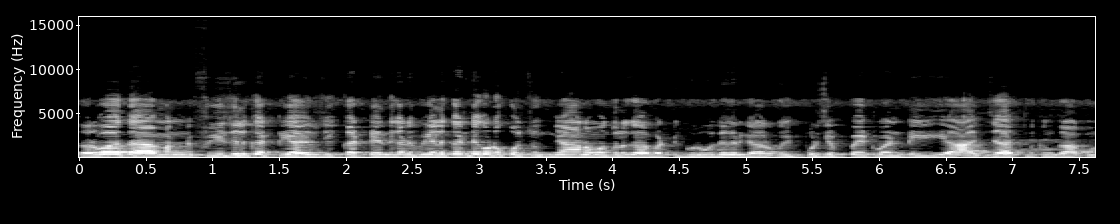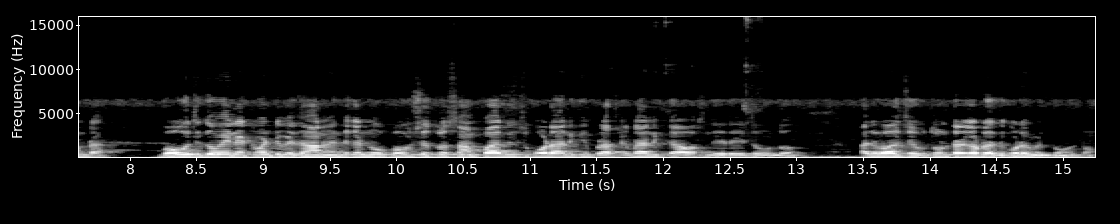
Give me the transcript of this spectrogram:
తర్వాత మన ఫీజులు కట్టి అవి కట్టి ఎందుకంటే వీళ్ళకంటే కూడా కొంచెం జ్ఞానవంతులు కాబట్టి గురువు దగ్గరికి ఎవరికి ఇప్పుడు చెప్పేటువంటి ఆధ్యాత్మికం కాకుండా భౌతికమైనటువంటి విధానం ఎందుకంటే నువ్వు భవిష్యత్తులో సంపాదించుకోవడానికి బ్రతకడానికి కావాల్సింది ఏదైతే ఉందో అది వాళ్ళు చెబుతుంటారు కాబట్టి అది కూడా వింటూ ఉంటాం.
